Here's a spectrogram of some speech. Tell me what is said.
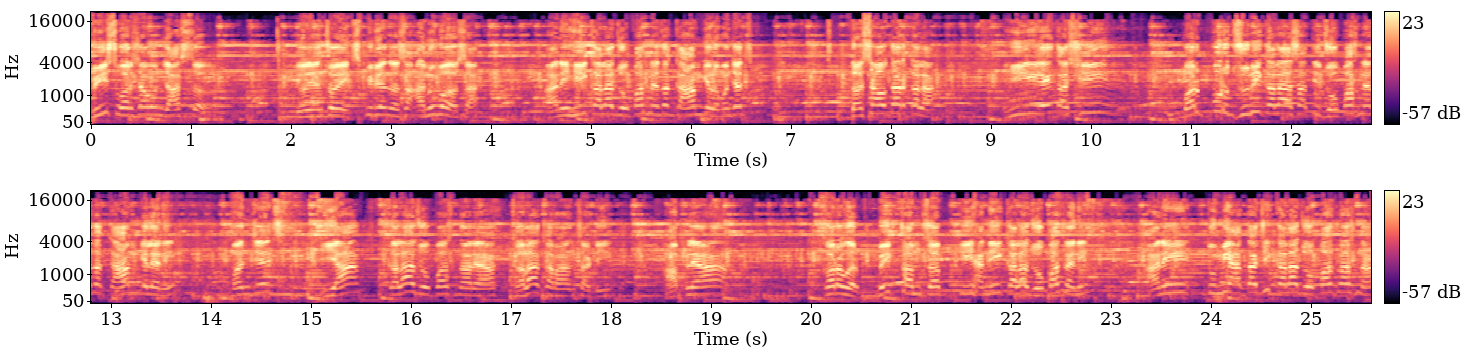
वीस वर्षाहून जास्त. किंवा यांचा एक्सपिरियन्स असा अनुभव असा. आणि ही कला जोपासण्याचं काम केलं. म्हणजेच दशावतार कला ही एक अशी भरपूर जुनी कला असा ती जोपासण्याचं काम केल्याने म्हणजेच या कला जोपासणाऱ्या कलाकारांसाठी आपल्या बरोबर. बिग थम्सअप की ह्यांनी कला जोपासल्यानी. आणि तुम्ही आता जी कला जोपासलास ना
